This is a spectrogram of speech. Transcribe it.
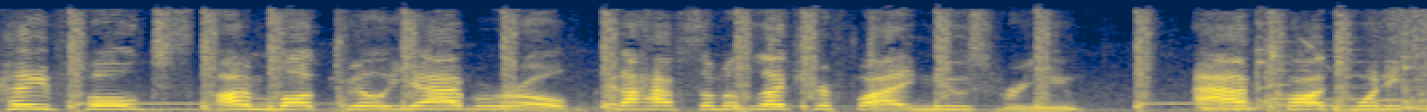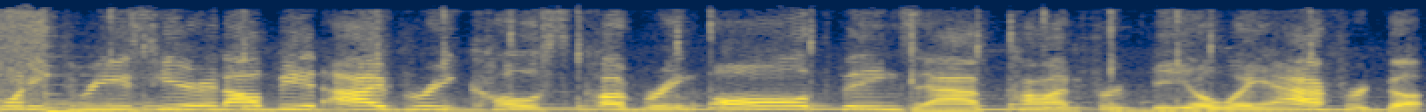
Hey folks, I'm Mukbil Yabaro, and I have some electrifying news for you. AFCON 2023 is here, and I'll be at Ivory Coast covering all things AFCON for VOA Africa.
